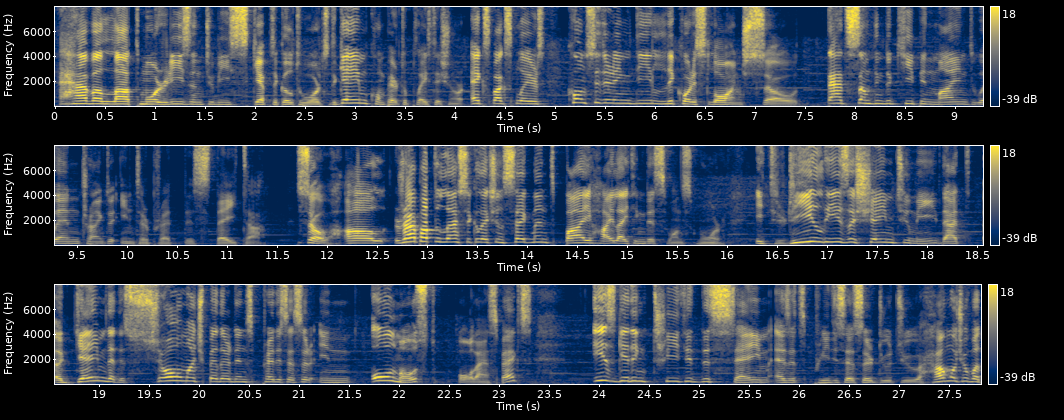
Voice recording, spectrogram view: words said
have a lot more reason to be skeptical towards the game compared to PlayStation or Xbox players, considering the Lycoris launch, so that's something to keep in mind when trying to interpret this data. So, I'll wrap up the Last Recollection segment by highlighting this once more. It really is a shame to me that a game that is so much better than its predecessor in almost all aspects is getting treated the same as its predecessor due to how much of a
